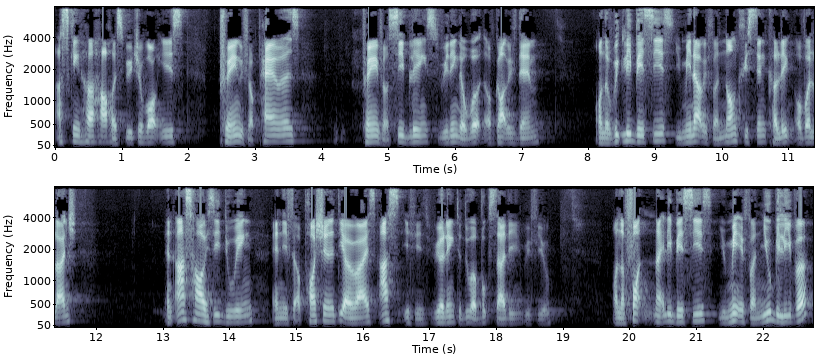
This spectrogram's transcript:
asking her how her spiritual walk is, praying with your parents, praying with your siblings, reading the word of God with them on a weekly basis, you meet up with a non-Christian colleague over lunch and ask how is he doing. And if the opportunity arises, ask if he's willing to do a book study with you. On a fortnightly basis, you meet with a new believer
